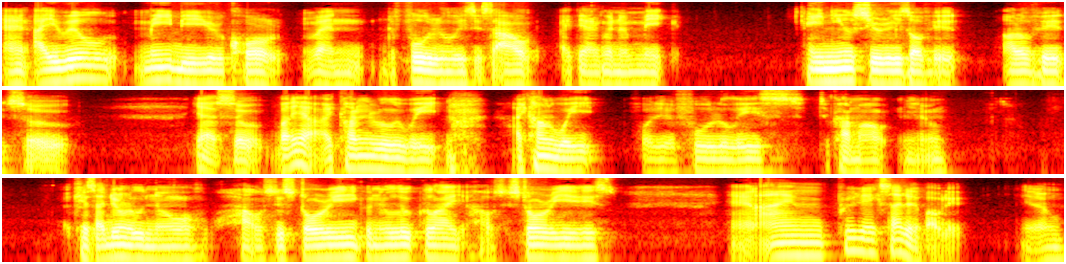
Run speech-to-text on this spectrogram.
And I will maybe record when the full release is out. I think I'm gonna make a new series of it out of it so yeah so but yeah i can't really wait. I can't wait for the full release to come out you know. Because i don't really know how's the story gonna look like how's the story is and i'm pretty excited about it you know.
